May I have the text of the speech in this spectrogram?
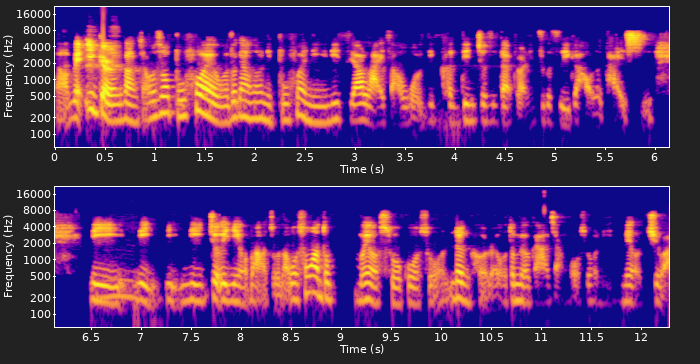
然后每一个人这样讲，我说不会，我都跟他说你不会，你你只要来找我，你肯定就是代表你这个是一个好的开始。你你你你就一定有办法做到。我从来都没有说过说任何人，我都没有跟他讲过说你没有救啊，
